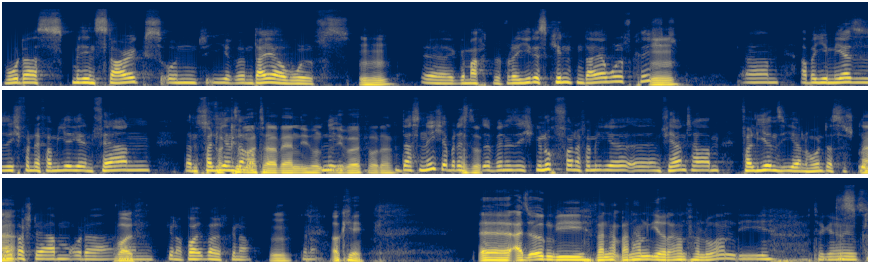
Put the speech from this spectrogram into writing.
wo das mit den Starks und ihren Direwolves Mhm. äh, gemacht wird, wo da jedes Kind einen Direwolf kriegt. Mhm. Ähm, aber je mehr sie sich von der Familie entfernen, dann Desto verlieren sie auch werden die Hunde, Nee. die Wölfe, oder? das nicht, aber das, Also- wenn sie sich genug von der Familie äh, entfernt haben, verlieren sie ihren Hund, dass sie Ah. selber sterben oder Wolf. Ähm, genau, Wolf, Wolf genau. Mhm. genau. Okay. Äh, also irgendwie, wann, wann haben die ihre Drachen verloren, die Das Targaryens?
